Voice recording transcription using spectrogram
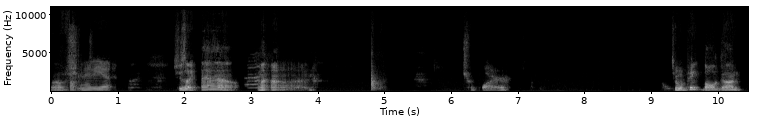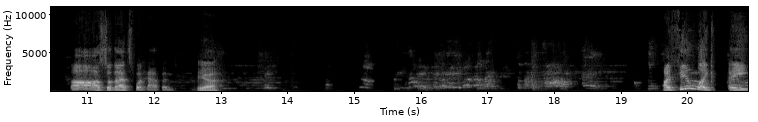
Oh shit. fucking idiot. She's like, ow, my arm. Tripwire. To a paintball gun. Ah, so that's what happened. Yeah. I feel like a.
